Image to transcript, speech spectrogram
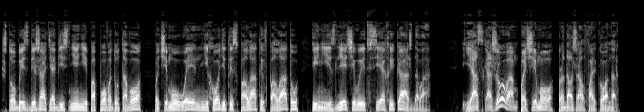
чтобы избежать объяснений по поводу того, почему Уэйн не ходит из палаты в палату и не излечивает всех и каждого. «Я скажу вам, почему», — продолжал Фальконер.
